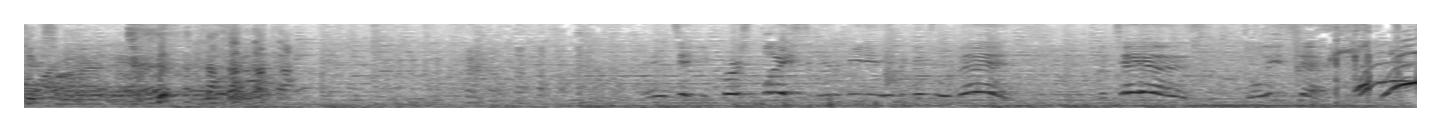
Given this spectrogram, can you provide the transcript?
kicked some American taking first place in intermediate individual men, Mateus Golicek.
